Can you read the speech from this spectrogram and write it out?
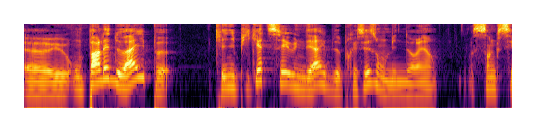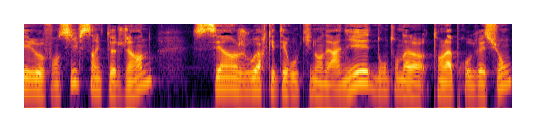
Euh, on parlait de hype. Kenny Pickett, c'est une des hypes de pré-saison, mine de rien. 5 séries offensives, 5 touchdowns. C'est un joueur qui était rookie l'an dernier, dont on attend la progression.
